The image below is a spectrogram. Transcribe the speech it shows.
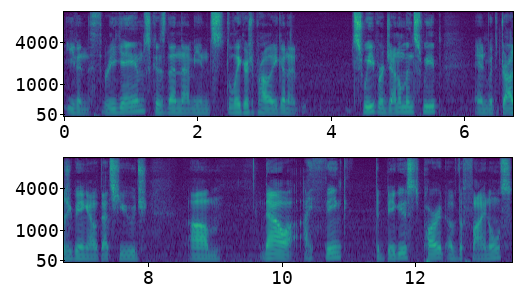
even three games, because then that means the Lakers are probably gonna sweep or gentleman sweep, and with Dragic being out, that's huge. Um, now I think the biggest part of the finals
